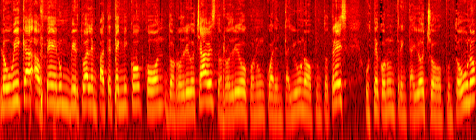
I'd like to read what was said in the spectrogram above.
lo ubica a usted en un virtual empate técnico con don Rodrigo Chávez, don Rodrigo con un 41.3, usted con un 38.1.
